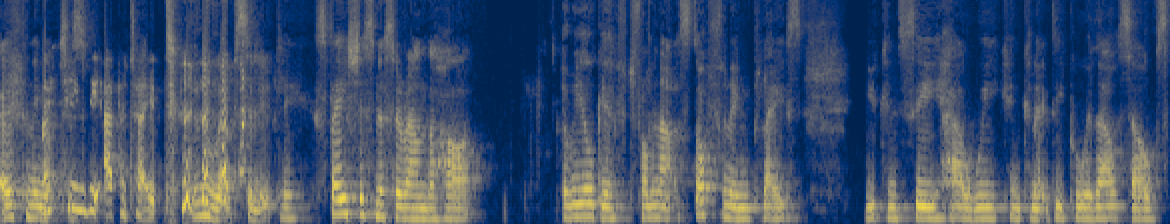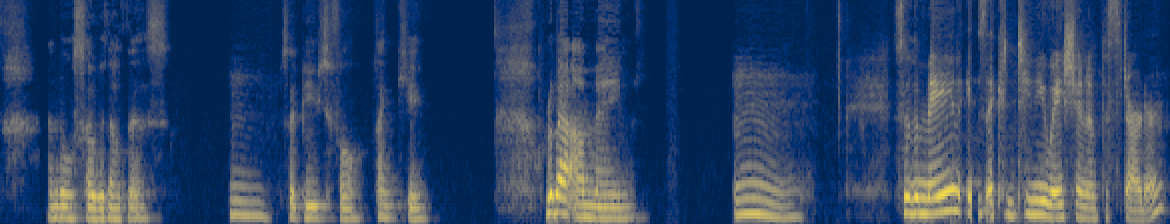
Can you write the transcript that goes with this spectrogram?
Opening up the appetite. oh, absolutely. Spaciousness around the heart. A real gift from that softening place. You can see how we can connect deeper with ourselves and also with others. Mm. So beautiful. Thank you. What about our main? Mm. So the main is a continuation of the starter.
